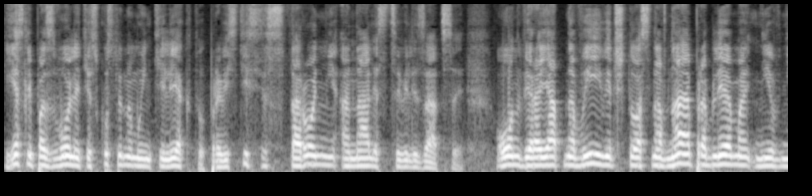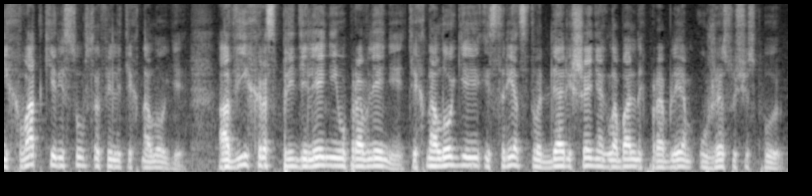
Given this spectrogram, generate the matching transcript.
Если позволить искусственному интеллекту провести всесторонний анализ цивилизации, он, вероятно, выявит, что основная проблема не в нехватке ресурсов или технологий, а в их распределении и управлении. Технологии и средства для решения глобальных проблем уже существуют,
